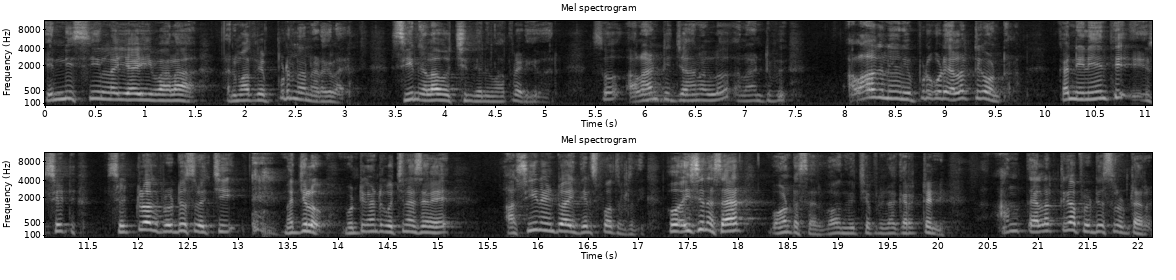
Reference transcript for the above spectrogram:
ఎన్ని సీన్లు అయ్యాయి ఇవాళ అని మాత్రం ఎప్పుడు నన్ను అడగలే. సీన్ ఎలా వచ్చింది అని మాత్రం అడిగేవారు. సో అలాంటి ఛానల్లో అలాంటివి అలాగ నేను ఎప్పుడు కూడా ఎలర్ట్గా ఉంటాను. కానీ నేనేంటి సెట్ సెట్లోకి ప్రొడ్యూసర్ వచ్చి మధ్యలో ఒంటి గంటకు వచ్చినా సరే ఆ సీన్ ఏంటో ఆయన తెలిసిపోతుంటుంది. ఓ అయిసినా సార్ బాగుంటుంది సార్ బాగుంది మీరు చెప్పిన కరెక్ట్ అండి. అంత ఎలర్ట్గా ప్రొడ్యూసర్ ఉంటారు.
